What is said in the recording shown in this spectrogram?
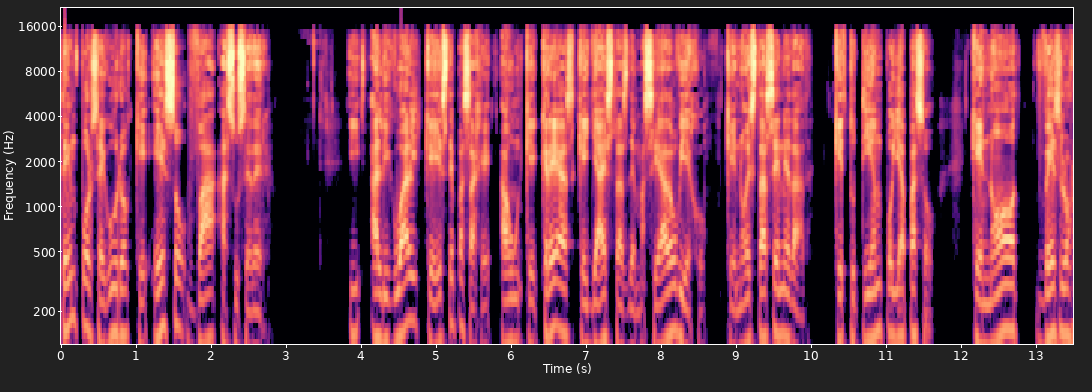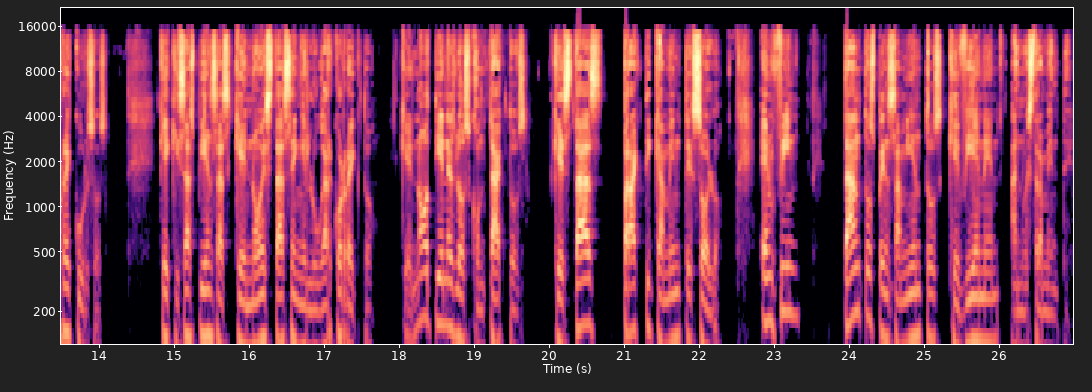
ten por seguro que eso va a suceder. Y al igual que este pasaje, aunque creas que ya estás demasiado viejo, que no estás en edad, que tu tiempo ya pasó, que no ves los recursos, que quizás piensas que no estás en el lugar correcto, que no tienes los contactos, que estás prácticamente solo. En fin, tantos pensamientos que vienen a nuestra mente.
